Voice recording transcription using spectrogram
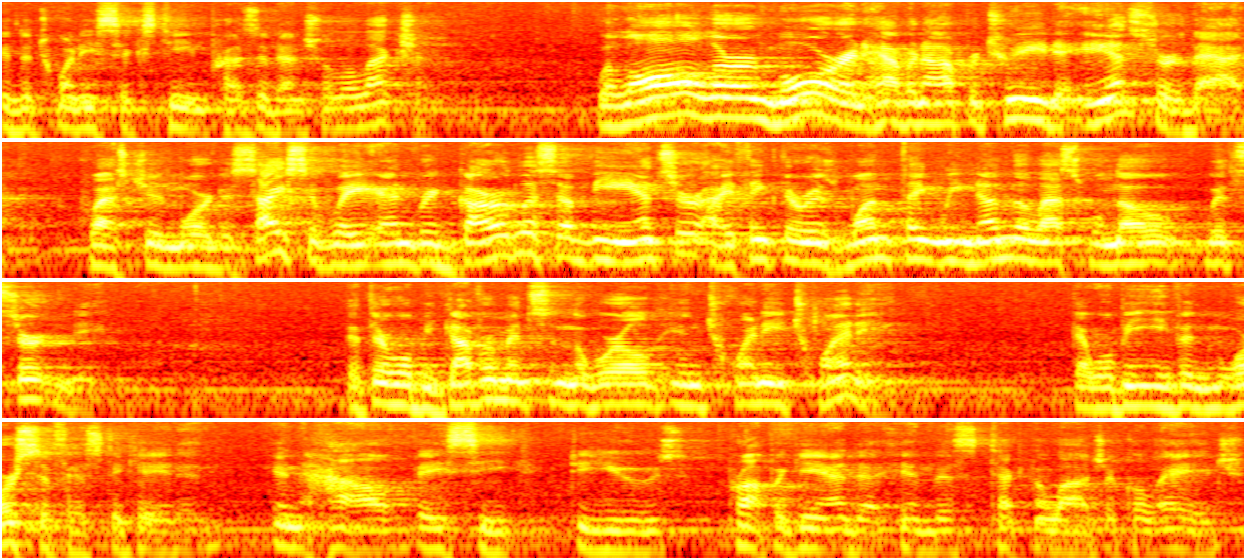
in the 2016 presidential election. We'll all learn more and have an opportunity to answer that question more decisively. And regardless of the answer, I think there is one thing we nonetheless will know with certainty that there will be governments in the world in 2020 that will be even more sophisticated in how they seek to use propaganda in this technological age.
